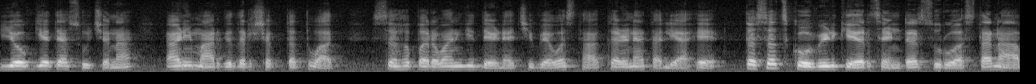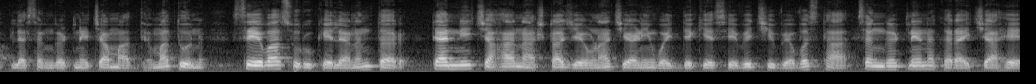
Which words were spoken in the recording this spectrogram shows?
योग्य त्या सूचना आणि मार्गदर्शक तत्वात सहपरवानगी देण्याची व्यवस्था करण्यात आली आहे. तसंच कोविड केअर सेंटर सुरू असताना आपल्या संघटनेच्या माध्यमातून सेवा सुरू केल्यानंतर त्यांनी चहा नाश्ता जेवणाची आणि वैद्यकीय सेवेची व्यवस्था संघटनेनं करायची आहे.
